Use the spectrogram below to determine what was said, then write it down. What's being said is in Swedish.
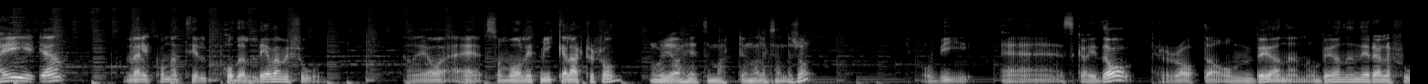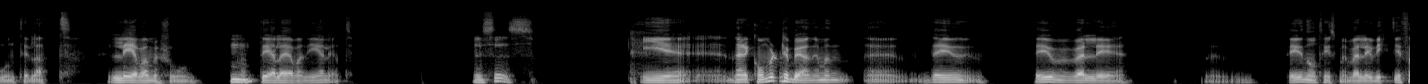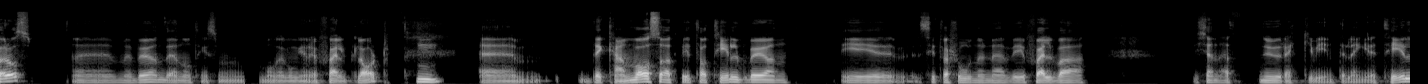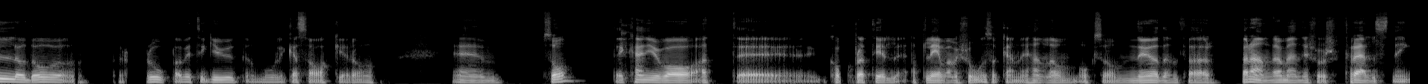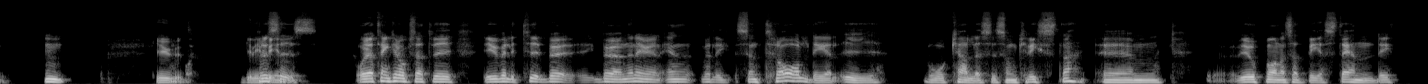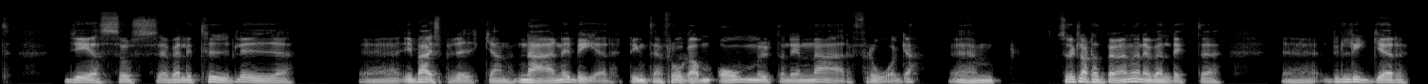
Hej igen! Välkomna till podden Leva Mission. Jag är som vanligt Mikael Artursson. Och jag heter Martin Alexandersson. Och vi eh, ska idag prata om bönen och bönen i relation till att leva mission. Mm. Att dela evangeliet. Precis. I, när det kommer till bön, ja, men, eh, det, är ju, det är ju väldigt, eh, det är ju någonting som är väldigt viktigt för oss eh, med bön. Det är någonting som många gånger är självklart. Mm. Eh, det kan vara så att vi tar till bön i situationer när vi själva känner att nu räcker vi inte längre till och då ropar vi till Gud om olika saker och eh, så. Det kan ju vara att eh, kopplat till att leva vision så kan det handla om också om nöden för, för andra människors frälsning. Mm. Gud, grip Precis. In. Och jag tänker också att vi, det är ju väldigt tydligt, bönen är ju en, en väldigt central del i vår kallelse som kristna. Um, vi uppmanas att be ständigt. Jesus är väldigt tydlig i, uh, i bergspredikan när ni ber. Det är inte en fråga om om, utan det är en när-fråga. Um, så det är klart att bönen är väldigt, uh, det, ligger,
